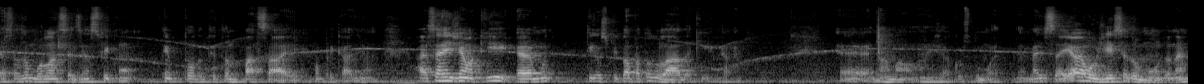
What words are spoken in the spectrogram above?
essas ambulâncias ficam o tempo todo tentando passar, é complicado demais. Essa região aqui era muito, tem hospital para todo lado aqui, cara. É normal, já acostumou. Mas isso aí é a urgência do mundo, né?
